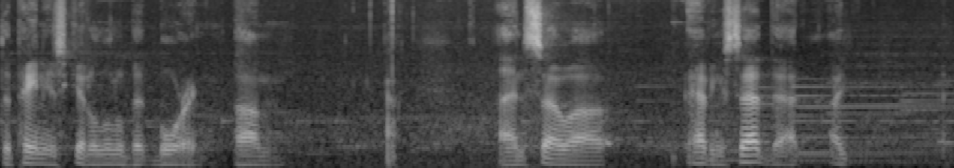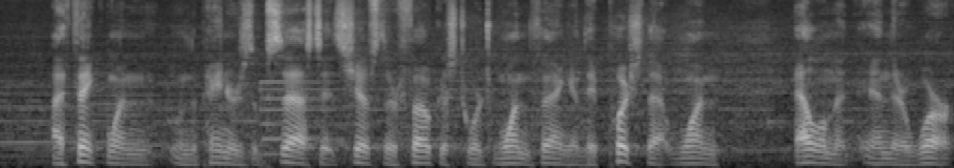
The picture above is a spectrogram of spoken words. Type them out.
the paintings get a little bit boring. Um, and so, uh, having said that, I, I think when, when the painter is obsessed, it shifts their focus towards one thing and they push that one element in their work.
